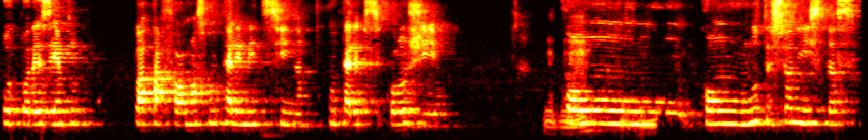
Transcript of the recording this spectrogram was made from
por, por exemplo, plataformas com telemedicina, com telepsicologia, uhum. com, com nutricionistas.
